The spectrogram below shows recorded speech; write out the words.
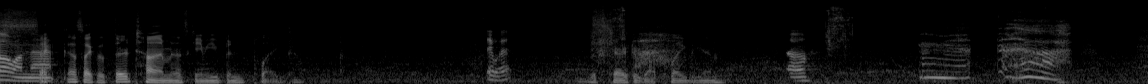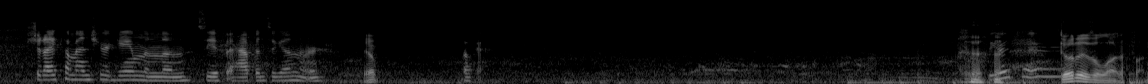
Low on that. Sec- that's like the third time in this game you've been plagued. Say what? This character got plagued again. Oh. Should I come into your game and then see if it happens again, or Yep. okay? We'll be right there. Dota is a lot of fun.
